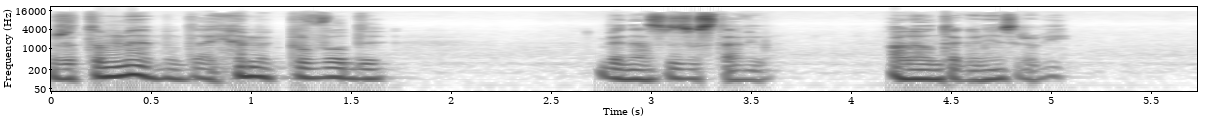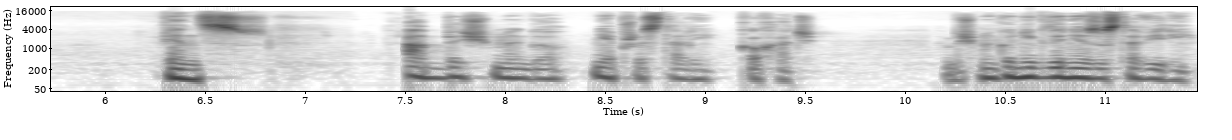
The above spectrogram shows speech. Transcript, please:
że to my mu dajemy powody, by nas zostawił, ale on tego nie zrobi. Więc abyśmy go nie przestali kochać, abyśmy go nigdy nie zostawili,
